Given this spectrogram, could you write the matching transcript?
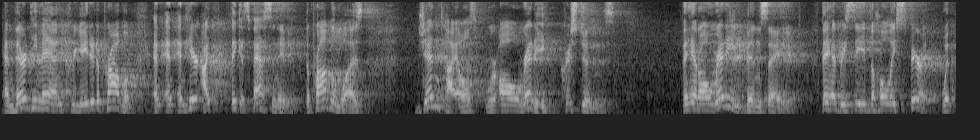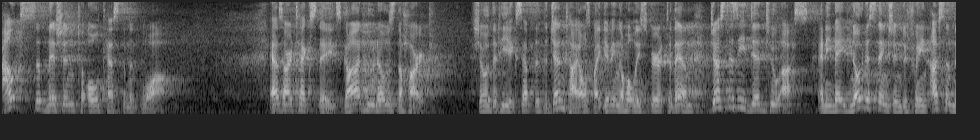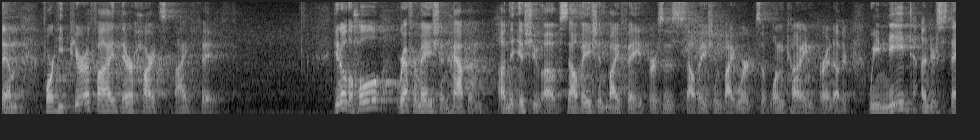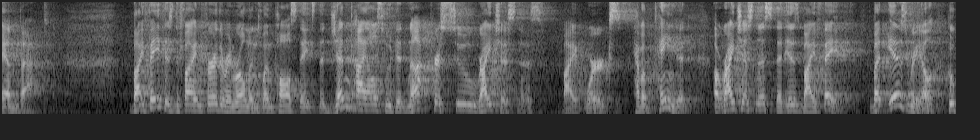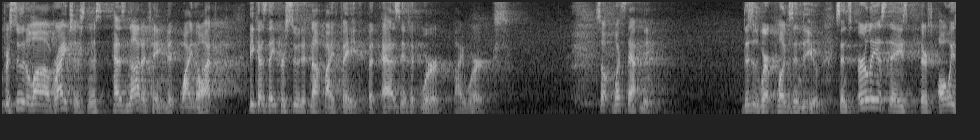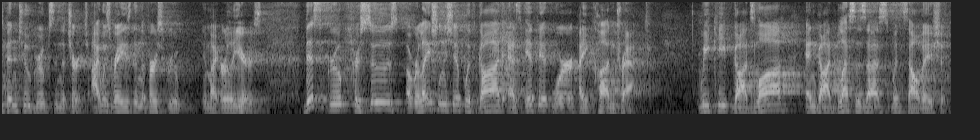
And their demand created a problem. And, and, and here I think it's fascinating. The problem was Gentiles were already Christians, they had already been saved. They had received the Holy Spirit without submission to Old Testament law. As our text states, God who knows the heart showed that he accepted the Gentiles by giving the Holy Spirit to them, just as he did to us. And he made no distinction between us and them, for he purified their hearts by faith. You know, the whole Reformation happened on the issue of salvation by faith versus salvation by works of one kind or another. We need to understand that. By faith is defined further in Romans when Paul states the Gentiles who did not pursue righteousness by works have obtained it, a righteousness that is by faith. But Israel, who pursued a law of righteousness, has not attained it. Why not? Because they pursued it not by faith, but as if it were by works. So, what's that mean? This is where it plugs into you. Since earliest days, there's always been two groups in the church. I was raised in the first group in my early years. This group pursues a relationship with God as if it were a contract. We keep God's law, and God blesses us with salvation.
